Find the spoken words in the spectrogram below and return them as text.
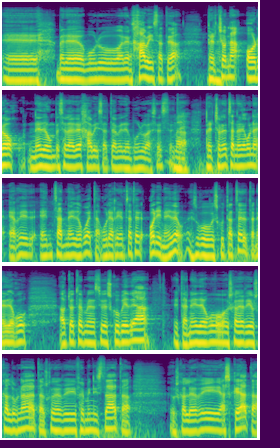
e, bere buruaren jabe izatea, pertsona oro nahi dugun bezala ere jabe izatea bere buruaz, ez? Eta Bai. pertsonetzat nahi duguna herri entzat nahi dugu, eta gure herri entzat hori nahi dugu, ez dugu eskutatzen, eta nahi dugu autodeterminazio eskubidea, eta nahi dugu Euskal Herri Euskalduna, eta Euskal Herri feminista, eta Euskal Herri askea, eta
